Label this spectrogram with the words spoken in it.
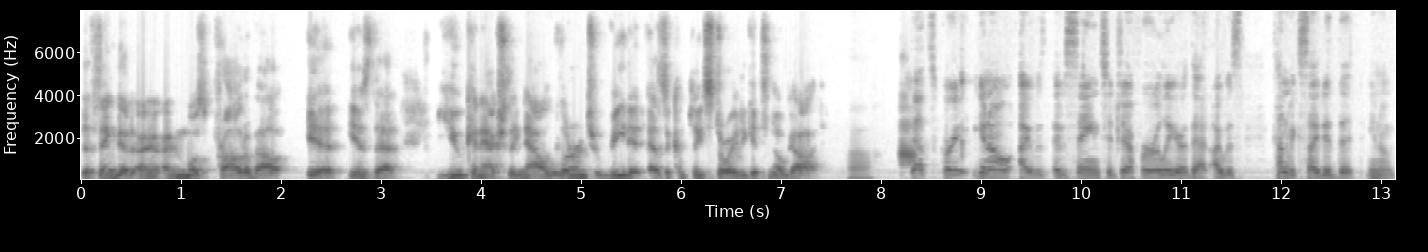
the thing that I, I'm most proud about it is that you can actually now learn to read it as a complete story to get to know God. Wow. That's great. You know, I was, I was saying to Jeff earlier that I was kind of excited that, you know,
